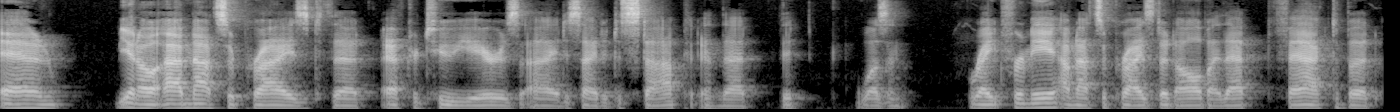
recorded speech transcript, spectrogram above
And, you know, I'm not surprised that after two years I decided to stop and that it wasn't right for me. I'm not surprised at all by that fact, but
